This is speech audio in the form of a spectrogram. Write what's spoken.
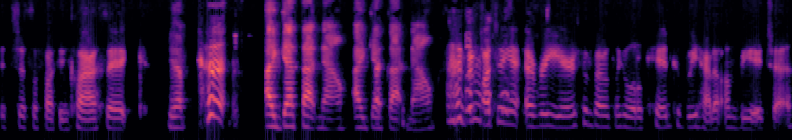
It's just a fucking classic. Yep. I get that now. I get that now. I've been watching it every year since I was like a little kid because we had it on VHS.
